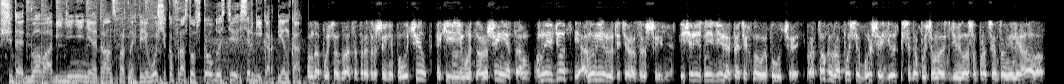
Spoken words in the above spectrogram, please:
считает глава объединения транспортных перевозчиков Ростовской области Сергей Карпенко. Он, допустим, 20 разрешений получил, какие-нибудь нарушения там, он идет и аннулирует эти разрешения. И через неделю опять их новые получает. А только, допустим, больше идет, если, допустим, у нас 90% нелегалов,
